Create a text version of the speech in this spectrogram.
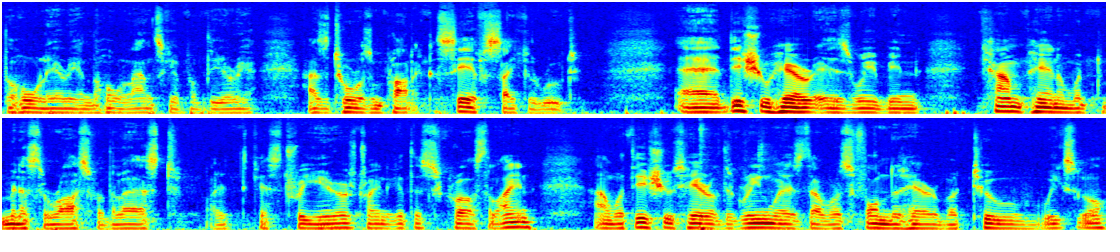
the whole area and the whole landscape of the area as a tourism product, a safe cycle route. Uh, the issue here is we've been campaigning with Minister Ross for the last, I guess, three years, trying to get this across the line. And with the issues here of the greenways that was funded here about two weeks ago,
